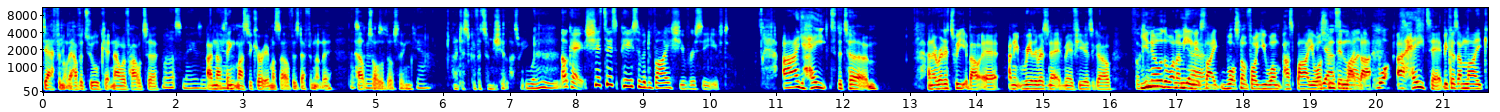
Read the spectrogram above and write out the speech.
definitely have a toolkit now of how to. Well, that's amazing. And I think my security in myself has definitely That's helped all of those things. Yeah. I discovered some shit last week. Whoa. Okay, shittest piece of advice you've received. I hate the term, and I read a tweet about it, and it really resonated with me a few years ago. Fucking- you know the one I mean? yeah. It's like, what's not for you won't pass by you, or Yeah, something something like like that. that. What? I hate it because I'm like,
